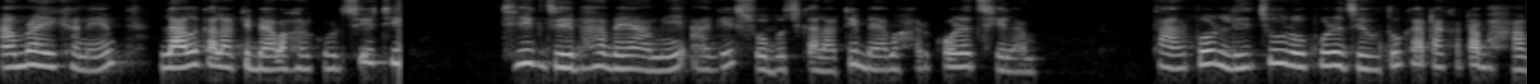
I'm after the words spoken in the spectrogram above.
আমরা এখানে লাল কালারটি ব্যবহার করছি ঠিক ঠিক যেভাবে আমি আগে সবুজ কালারটি ব্যবহার করেছিলাম। তারপর লিচুর ওপরে যেহেতু কাটা, কাটা ভাব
